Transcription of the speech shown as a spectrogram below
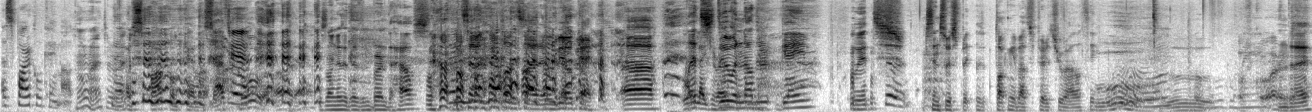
a sparkle came out. All right, all Yeah. A sparkle came out. That's Yeah. cool. Oh, yeah. As long as it doesn't burn the house, seven people inside, it'll be okay. Uh, let's like do your another game, which since we're spi- uh, talking about spirituality. Uh, Ooh. of course. André,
